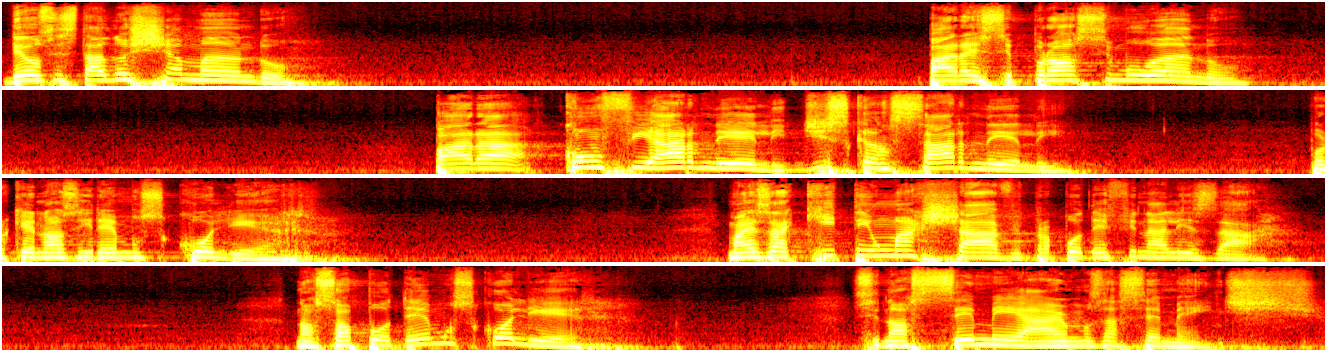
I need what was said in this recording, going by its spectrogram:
Deus está nos chamando para esse próximo ano para confiar nele, descansar nele, porque nós iremos colher. Mas aqui tem uma chave para poder finalizar. Nós só podemos colher se nós semearmos a semente.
